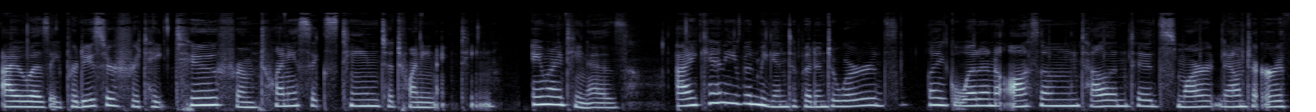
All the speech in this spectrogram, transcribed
I was a producer for Take Two from 2016 to 2019. A Martinez, I can't even begin to put into words like what an awesome, talented, smart, down to earth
